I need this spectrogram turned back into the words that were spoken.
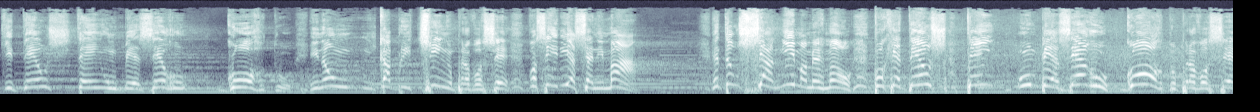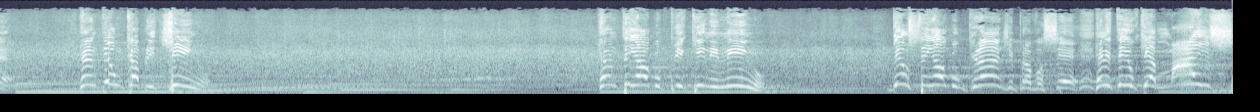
que Deus tem um bezerro gordo e não um cabritinho para você, você iria se animar? Então se anima, meu irmão, porque Deus tem um bezerro gordo para você. Ele tem um cabritinho. Ele tem algo pequenininho. Deus tem algo grande para você. Ele tem o que é mais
